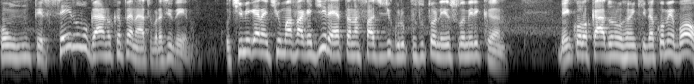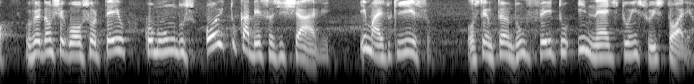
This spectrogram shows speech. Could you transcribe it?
com um terceiro lugar no Campeonato Brasileiro. O time garantiu uma vaga direta na fase de grupos do torneio sul-americano. Bem colocado no ranking da Comembol, o Verdão chegou ao sorteio como um dos oito cabeças de chave. E mais do que isso, ostentando um feito inédito em sua história.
